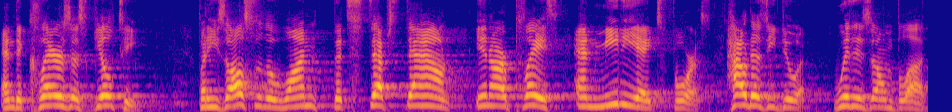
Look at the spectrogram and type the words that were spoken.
and declares us guilty, but he's also the one that steps down in our place and mediates for us. How does he do it? With his own blood.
